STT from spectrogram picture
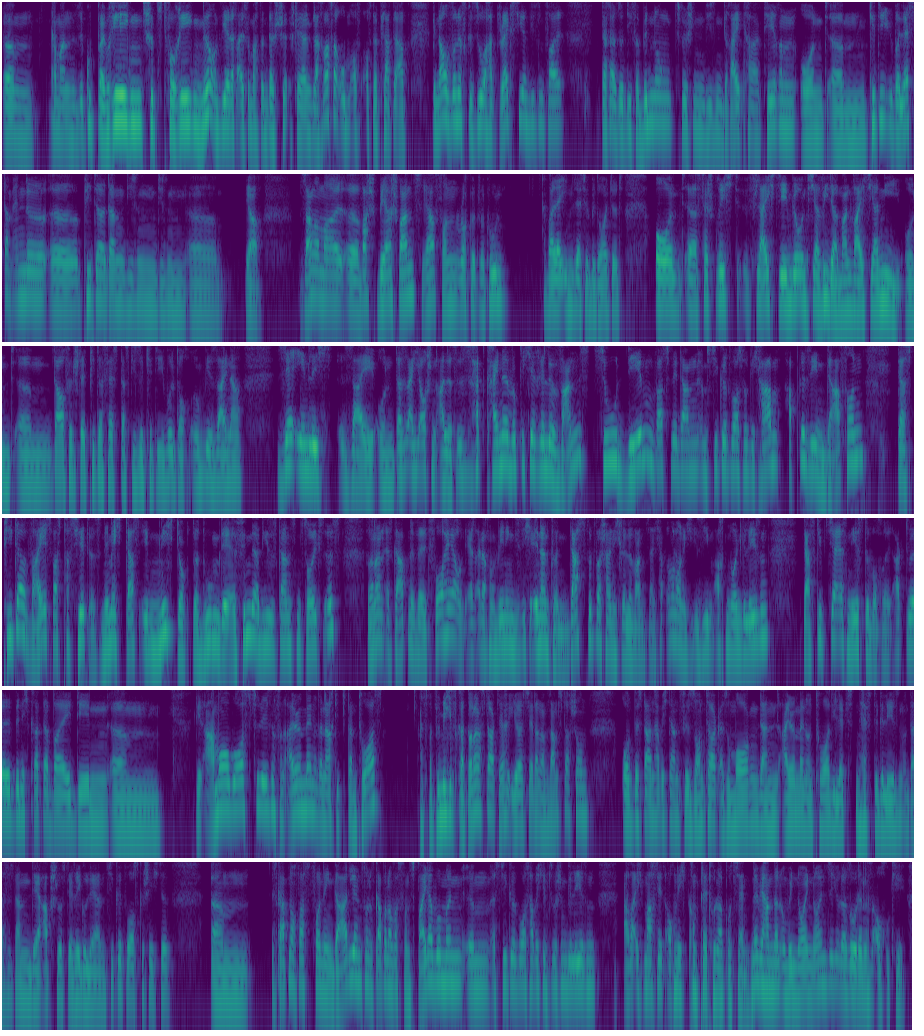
Ähm, kann man gut beim Regen, schützt vor Regen, ne? Und wie er das alles so macht, und dann stellt er ein Glas Wasser oben auf, auf der Platte ab. Genau so eine Frisur hat Drax hier in diesem Fall dass also die Verbindung zwischen diesen drei Charakteren und ähm, Kitty überlässt am Ende äh, Peter dann diesen, diesen äh, ja, sagen wir mal, äh, Waschbärschwanz ja, von Rocket Raccoon, weil er ihm sehr viel bedeutet und äh, verspricht, vielleicht sehen wir uns ja wieder, man weiß ja nie. Und ähm, daraufhin stellt Peter fest, dass diese Kitty wohl doch irgendwie seiner sehr ähnlich sei. Und das ist eigentlich auch schon alles. Es hat keine wirkliche Relevanz zu dem, was wir dann im Secret Wars wirklich haben, abgesehen davon, dass Peter weiß, was passiert ist. Nämlich, dass eben nicht Dr. Doom der Erfinder dieses ganzen Zeugs ist, sondern es gab eine Welt vorher und er ist einer von wenigen, die sich erinnern können. Das wird wahrscheinlich relevant sein. Ich habe immer noch nicht 7, 8, 9 gelesen. Das gibt es ja erst nächste Woche. Aktuell bin ich gerade dabei, den, ähm, den Armor Wars zu lesen von Iron Man und danach gibt es dann Thors. War für mich ist gerade Donnerstag, ja, ihr hört ja dann am Samstag schon. Und bis dahin habe ich dann für Sonntag, also morgen, dann Iron Man und Thor die letzten Hefte gelesen und das ist dann der Abschluss der regulären Secret Wars Geschichte. Ähm, es gab noch was von den Guardians und es gab auch noch was von Spider-Woman im Secret Wars, habe ich inzwischen gelesen. Aber ich mache es jetzt auch nicht komplett 100%. Ne? Wir haben dann irgendwie 99 oder so, dann ist auch okay.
